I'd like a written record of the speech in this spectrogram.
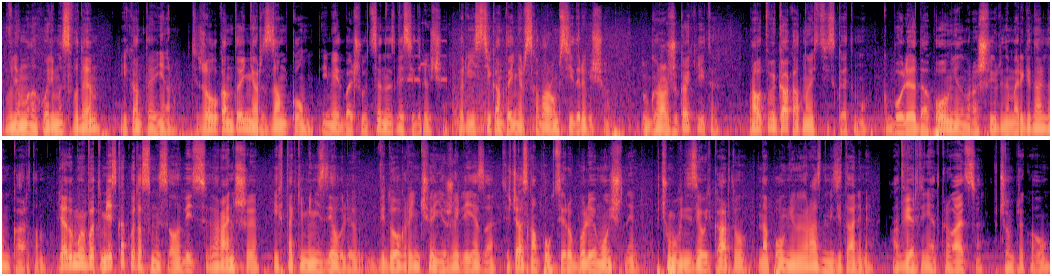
В нем мы находим СВД и контейнер. Тяжелый контейнер с замком имеет большую ценность для Сидоровича. Принести контейнер с хабаром Сидоровичу. Тут гаражи какие-то. А вот вы как относитесь к этому? К более дополненным, расширенным оригинальным картам? Я думаю, в этом есть какой-то смысл, ведь раньше их такими не сделали ввиду ограничений железа. Сейчас компьютеры более мощные. Почему бы не сделать карту, наполненную разными деталями? А дверь-то не открывается. В чем прикол?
